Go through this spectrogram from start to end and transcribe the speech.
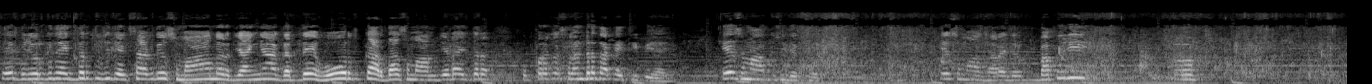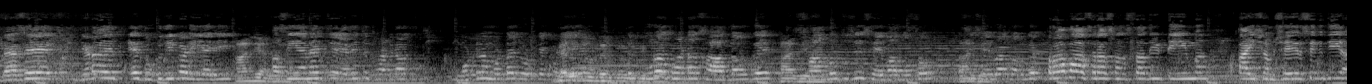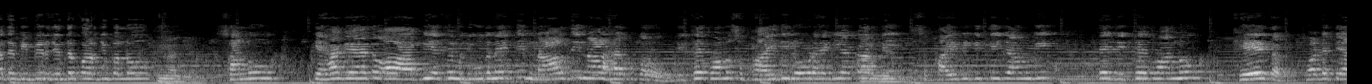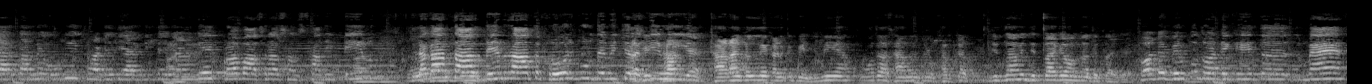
ਤੇ ਬਜ਼ੁਰਗ ਦੇ ਇੱਧਰ ਤੁਸੀਂ ਦੇਖ ਸਕਦੇ ਹੋ ਸਮਾਨ, ਰਜਾਈਆਂ, ਗੱਦੇ, ਹੋਰ ਘਰ ਦਾ ਸਮਾਨ ਜਿਹੜਾ ਇੱਧਰ ਉੱਪਰ ਇੱਕ ਸਿਲੰਡਰ ਤੱਕ ਇੱਥੇ ਪਿਆ ਹੈ ਇਹ ਸਮਾਨ ਤੁਸੀਂ ਦੇਖੋ। ਇਹ ਸਮਾਨ ਸਾਰਾ ਇੱਧਰ ਬਾਪੂ ਜੀ ਵੈਸੇ ਜਿਹੜਾ ਇਹ ਇਹ ਦੁੱਖ ਦੀ ਘੜੀ ਹੈ ਜੀ ਹਾਂਜੀ, ਹਾਂਜੀ। ਅਸੀਂ ਇਹਨੇ ਚ ਇਹਦੇ ਚ ਤੁਹਾਡੇ ਨਾਲ ਮੋਢੇ ਨਾਲ ਮੋਢਾ ਜੋੜ ਕੇ ਖੜੇ ਹਾਂ ਬਿਲਕੁਲ, ਤੇ ਪੂਰਾ ਤੁਹਾਡਾ ਸਾਥ ਹਾਂਜੀ। ਸਾਨੂੰ ਤੁਸੀਂ ਸੇਵਾ ਦੱਸੋ ਹਾਂਜੀ। ਸੇਵਾ ਕਰੋਗੇ ਪ੍ਰਭ ਆਸਰਾ ਸੰਸਥਾ ਦੀ ਟੀਮ ਭਾਈ ਸ਼ਮਸ਼ੇਰ ਸਿੰਘ ਜੀ ਅਤੇ ਬੀਬੀ ਰਜਿੰਦਰ ਕੌਰ ਜੀ ਵੱਲੋਂ ਹਾਂਜੀ ਸਾਨੂੰ ਕਿਹਾ ਗਿਆ ਹੈ ਤੇ ਉਹ ਆਪ ਵੀ ਇੱਥੇ ਮੌਜੂਦ ਨੇ ਕਿ ਨਾਲ ਦੀ ਨਾਲ ਹੈਲਪ ਕਰੋ ਜਿੱਥੇ ਤੁਹਾਨੂੰ ਸਫ਼ਾਈ ਦੀ ਲੋੜ ਹੈਗੀ ਆ ਘਰ ਦੀ ਹਾਂਜੀ। ਸਫ਼ਾਈ ਵੀ ਕੀਤੀ ਜਾਊਗੀ ਤੇ ਜਿੱਥੇ ਤੁਹਾਨੂੰ ਖੇਤ ਤੁਹਾਡੇ ਤਿਆਰ ਕਰਨੇ ਉਹ ਵੀ ਤੁਹਾਡੇ ਤਿਆਰ ਕੀਤੇ। ਜਾਣਗੇ ਪ੍ਰਭ ਆਸਰਾ ਸੰਸਥਾ ਦੀ ਟੀਮ। ਲਗਾਤਾਰ ਦਿਨ ਰਾਤ ਫਿਰੋਜ਼ਪੁਰ ਦੇ ਵਿੱਚ ਲੱਗੀ ਹੋਈ ਹੈ 18 ਕਿੱਲੇ ਕਣਕ ਬੀਜਣੀ ਆ ਉਹਦਾ ਸਾਨੂੰ ਚਲੋ ਖਰਚਾ ਜਿੰਨਾ ਵੀ ਦਿੱਤਾ ਗਿਆ ਉਹਨਾਂ ਦਿੱਤਾ ਜਾਏ ਤੁਹਾਡੇ ਬਿਲਕੁਲ ਤੁਹਾਡੇ ਖੇਤ ਮੈਂ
